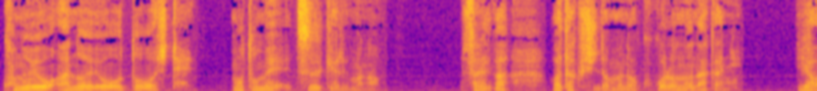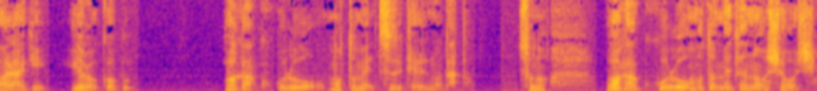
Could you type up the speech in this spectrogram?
この世、あの世を通して求め続けるもの。それが私どもの心の中に和らぎ、喜ぶ、我が心を求め続けるのだと。その我が心を求めての精進。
